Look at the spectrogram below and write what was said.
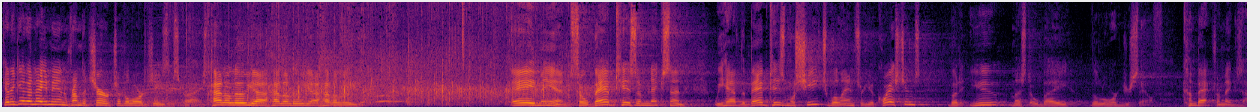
Can I get an amen from the church of the Lord Jesus Christ? Hallelujah, hallelujah, hallelujah. Amen. So, baptism next Sunday. We have the baptismal sheets. We'll answer your questions, but you must obey the Lord yourself. Come back from exile.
